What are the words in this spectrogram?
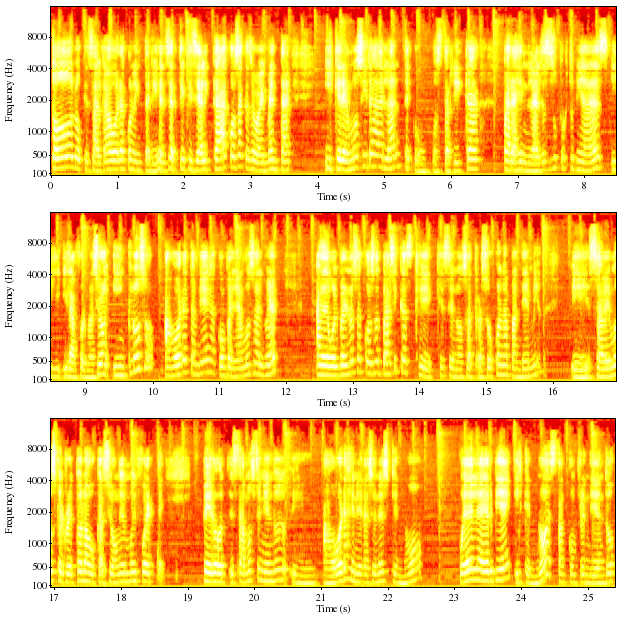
todo lo que salga ahora con la inteligencia artificial y cada cosa que se va a inventar. Y queremos ir adelante con Costa Rica para generar esas oportunidades y, la formación. Incluso ahora también acompañamos al web a devolvernos a cosas básicas que, que se nos atrasó con la pandemia. Y sabemos que el reto de la vocación es muy fuerte, pero estamos teniendo eh, ahora generaciones que no pueden leer bien y que no están comprendiendo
